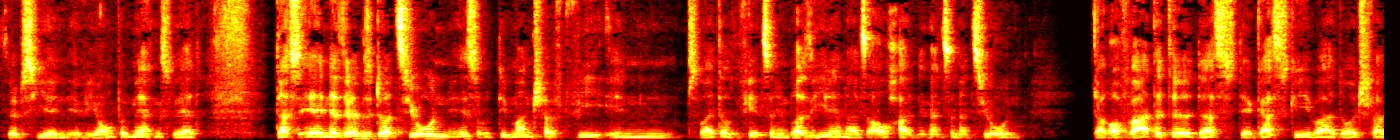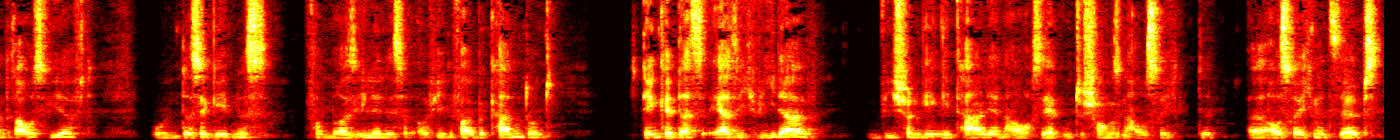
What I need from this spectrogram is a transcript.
selbst hier in Evian bemerkenswert, dass er in derselben Situation ist und die Mannschaft wie in 2014 in Brasilien, als auch halt eine ganze Nation darauf wartete, dass der Gastgeber Deutschland rauswirft. Und das Ergebnis von Brasilien ist auf jeden Fall bekannt und ich denke, dass er sich wieder, wie schon gegen Italien, auch sehr gute Chancen ausrichtet, äh, ausrechnet, selbst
